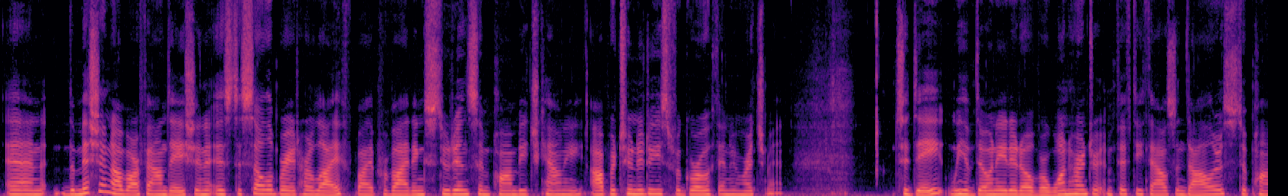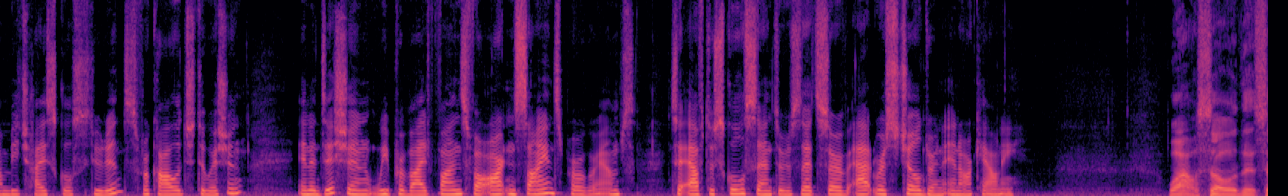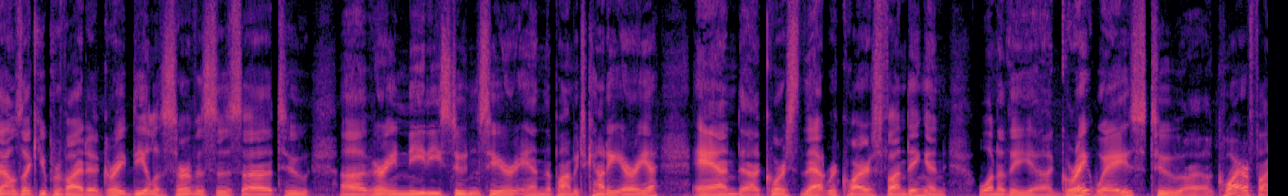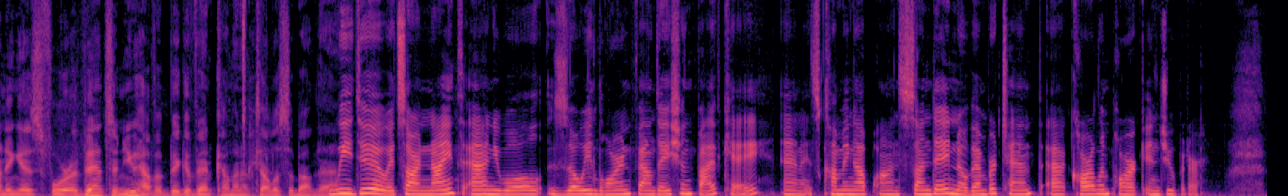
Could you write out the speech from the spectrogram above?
And the mission of our foundation is to celebrate her life by providing students in Palm Beach County opportunities for growth and enrichment. To date, we have donated over $150,000 to Palm Beach High School students for college tuition. In addition, we provide funds for art and science programs to after school centers that serve at risk children in our county. Wow. So it sounds like you provide a great deal of services uh, to uh, very needy students here in the Palm Beach County area. And uh, of course, that requires funding. And one of the uh, great ways to uh, acquire funding is for events. And you have a big event coming up. Tell us about that. We do. It's our ninth annual Zoe Loren Foundation 5K. And it's coming up on Sunday, November 10th at Carlin Park in Jupiter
